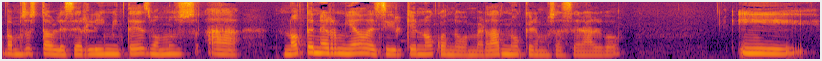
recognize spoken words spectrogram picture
Vamos a establecer límites, vamos a no tener miedo a decir que no cuando en verdad no queremos hacer algo. Y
